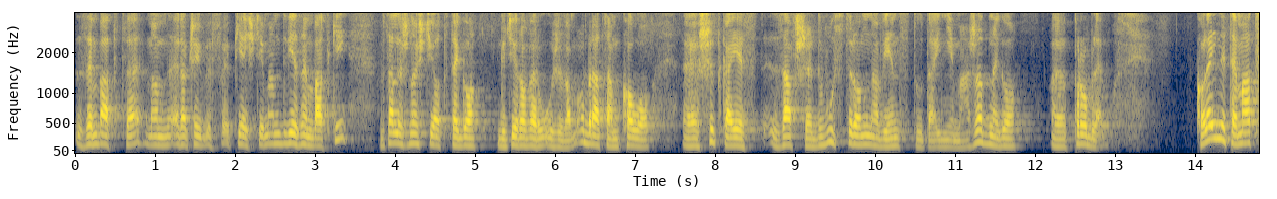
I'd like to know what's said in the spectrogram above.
zębatce, mam raczej w pieście, mam dwie zębatki, w zależności od tego, gdzie roweru używam. Obracam koło, e, szytka jest zawsze dwustronna, więc tutaj nie ma żadnego e, problemu. Kolejny temat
